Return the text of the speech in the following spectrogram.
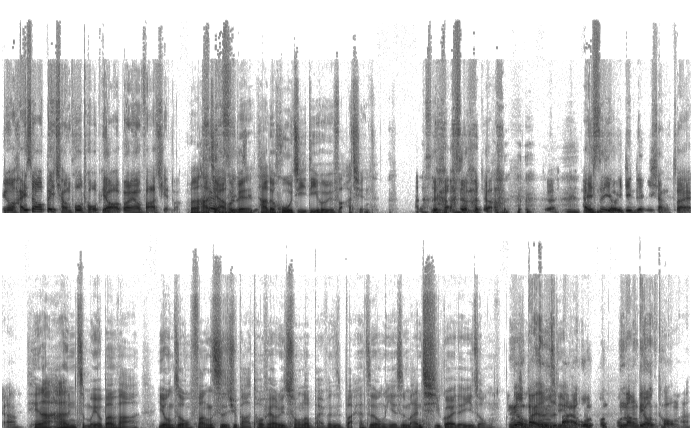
因为还是要被强迫投票啊，不然要罚钱嘛。不然他家会被 他的户籍地会被罚钱。是啊，是 啊，对啊，对，还是有一定的影响在啊。天啊，他怎么有办法用这种方式去把投票率冲到百分之百？这种也是蛮奇怪的一种。没有百分之百，文文文盲不用投嘛？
